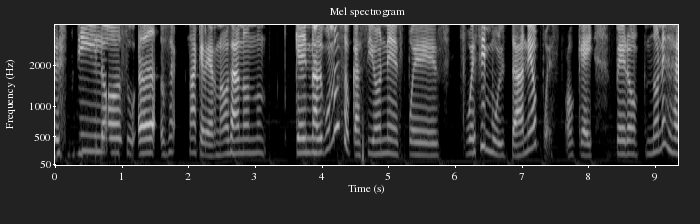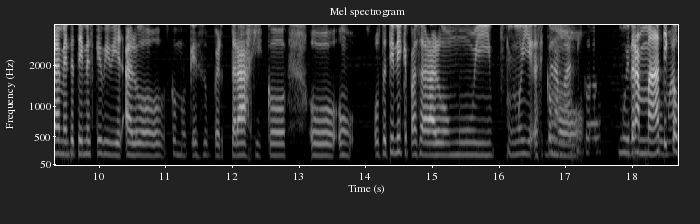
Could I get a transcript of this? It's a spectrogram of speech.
estilo, su, uh, o sea, nada que ver, ¿no? O sea, no, no, que en algunas ocasiones pues fue simultáneo, pues ok, pero no necesariamente tienes que vivir algo como que súper trágico o, o, te tiene que pasar algo muy, muy así como muy dramático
